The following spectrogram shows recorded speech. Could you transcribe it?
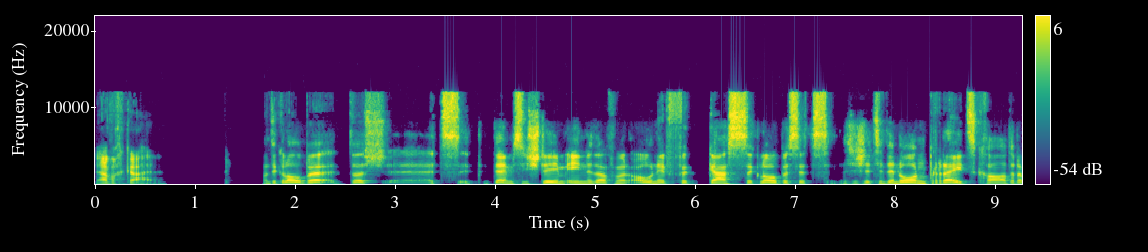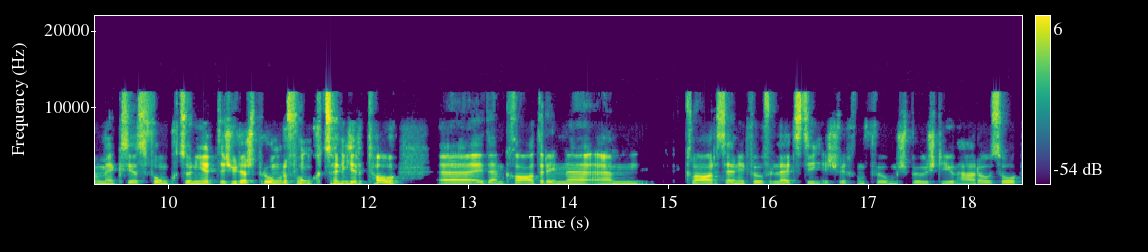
Einfach geil. Und ich glaube, das äh, jetzt in dem System innen darf man auch nicht vergessen, glaube ich, es, jetzt, es ist jetzt nicht ein enorm breites Kader, aber man hat gesehen, es funktioniert. Es ist wie der Sprunger funktioniert auch äh, in diesem Kader. Innen. Ähm, klar, es haben nicht viele Verletzte, ist vielleicht vom Spielstil her auch so.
